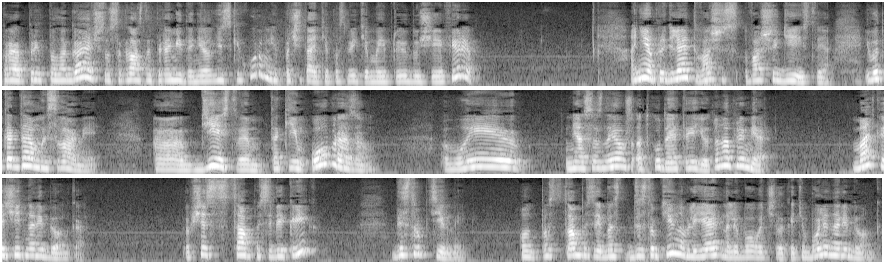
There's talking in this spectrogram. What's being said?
предполагает, что согласно пирамиде нейрологических уровней, почитайте, посмотрите мои предыдущие эфиры, они определяют ваши, ваши действия. И вот когда мы с вами э, действуем таким образом, мы не осознаем, откуда это идет. Ну, например, мать кричит на ребенка. Вообще сам по себе крик деструктивный. Он сам по себе деструктивно влияет на любого человека, тем более на ребенка.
